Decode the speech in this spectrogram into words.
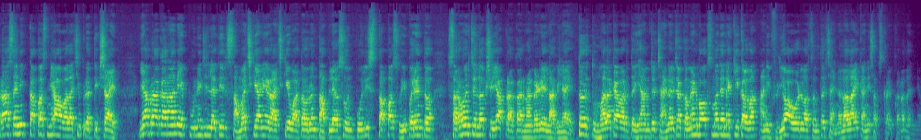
रासायनिक तपासणी अहवालाची प्रतीक्षा आहेत या प्रकाराने पुणे जिल्ह्यातील सामाजिक आणि राजकीय वातावरण तापले असून पोलीस तपास होईपर्यंत सर्वांचे लक्ष या प्रकरणाकडे लागले आहे. तर तुम्हाला काय वाटतं हे आमच्या चॅनलच्या कमेंट बॉक्समध्ये नक्की कळवा आणि व्हिडिओ आवडला असेल तर चॅनलला लाईक आणि सबस्क्राईब करा. धन्यवाद.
